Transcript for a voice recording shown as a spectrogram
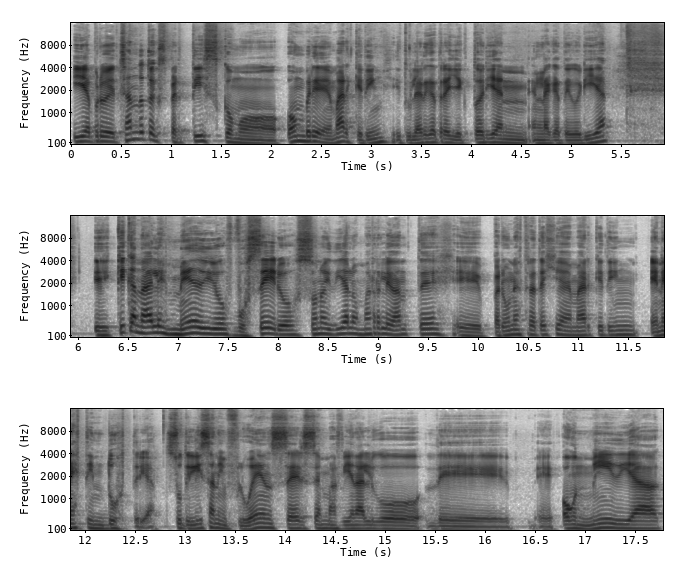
Y aprovechando tu expertise como hombre de marketing y tu larga trayectoria en, la categoría, eh, ¿Qué canales, medios, voceros son hoy día los más relevantes eh, para una estrategia de marketing en esta industria? ¿Se utilizan influencers? ¿Es más bien algo de eh, own media?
